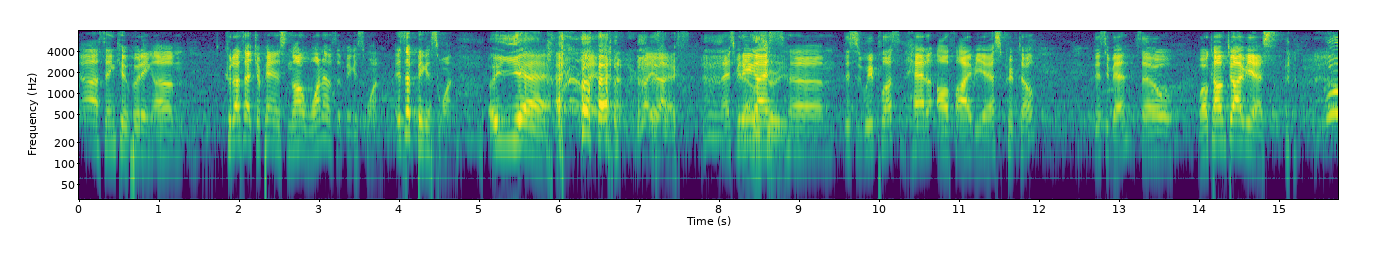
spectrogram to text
Yeah, thank you, Pudding. Um, Kudasai Japan is not one of the biggest one. It's the biggest one. Uh, yeah. Right, right, right. Nice meeting Yeah, you guys. Um, this is V Plus, head of IVS Crypto, this event. So welcome to IVS.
